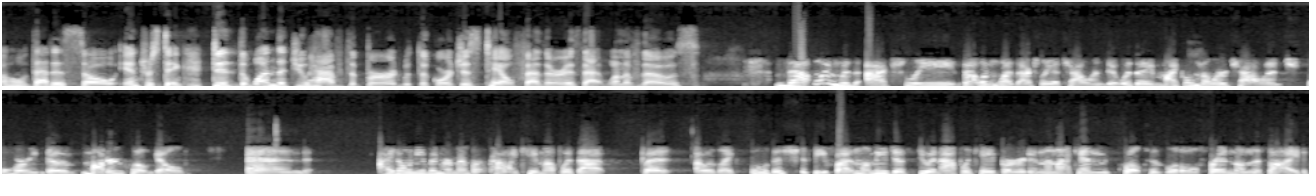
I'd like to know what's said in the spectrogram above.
Oh, that is so interesting. Did the one that you have, the bird with the gorgeous tail feather, is that one of those? That one was actually that one was actually a challenge. It was a Michael mm. Miller challenge for the Modern Quilt Guild, and I don't even remember how I came up with that, but I was like, "Oh, this should be fun. Let me just do an applique bird, and then I can quilt his little friend on the side."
